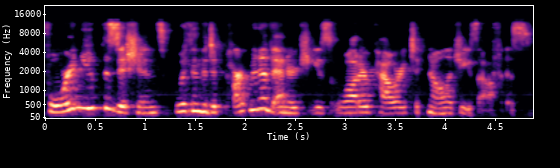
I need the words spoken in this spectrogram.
four new positions within the Department of Energy's Water Power Technologies Office.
